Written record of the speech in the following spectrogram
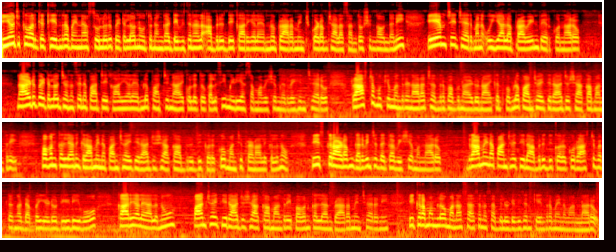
నియోజకవర్గ కేంద్రమైన సూలూరుపేటలో నూతనంగా డివిజనల్ అభివృద్ధి కార్యాలయంను ప్రారంభించుకోవడం చాలా సంతోషంగా ఉందని ఏఎంసీ చైర్మన్ ఉయ్యాల ప్రవీణ్ పేర్కొన్నారు. నాయుడుపేటలో జనసేన పార్టీ కార్యాలయంలో పార్టీ నాయకులతో కలిసి మీడియా సమావేశం నిర్వహించారు. రాష్ట్ర ముఖ్యమంత్రి నారా చంద్రబాబు నాయుడు నాయకత్వంలో పంచాయతీరాజ్ శాఖ మంత్రి పవన్ కళ్యాణ్ గ్రామీణ పంచాయతీరాజ్ శాఖ అభివృద్ధి కొరకు మంచి ప్రణాళికలను తీసుకురావడం గర్వించదగ్గ విషయమన్నారు. గ్రామీణ పంచాయతీల అభివృద్ధి కొరకు రాష్ట్ర వ్యాప్తంగా డెబ్బై ఏడు డీడీఓ కార్యాలయాలను పంచాయతీరాజ్ శాఖ మంత్రి పవన్ కళ్యాణ్ ప్రారంభించారని ఈ క్రమంలో మన శాసనసభ్యులు డివిజన్ కేంద్రమైనమన్నారు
